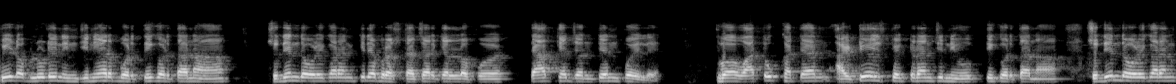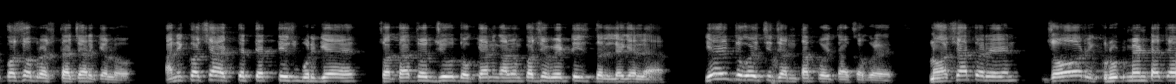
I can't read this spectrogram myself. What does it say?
पीडब्ल्यूडीन इंजिनियर भरती करतना सुदीन ढवळीकरान कितें भ्रश्टाचार केल्लो पळय ते आख्ख्या जनतेन पयलें वाहतूक खात्यान आरटीओ इन्स्पेक्टरांची नियुक्ती करताना सुदीन ढवळीकरान कसो भ्रश्टाचार केलो? आणि कशे आज ते तेत्तीस भुरगे स्वताचो जीव धोक्यान घालून कशे वेटीस धरले गेल्या? हे गोंयची जनता पळयता सगळे. अशा तरेन जो रिक्रुटमेंटाच्या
